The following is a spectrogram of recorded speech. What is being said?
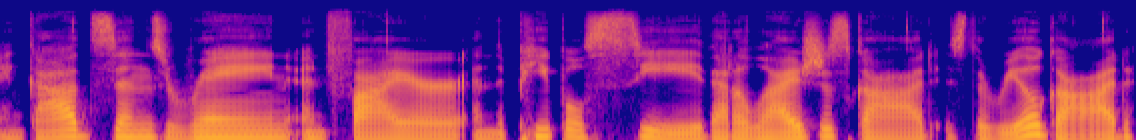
And God sends rain and fire, and the people see that Elijah's God is the real God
